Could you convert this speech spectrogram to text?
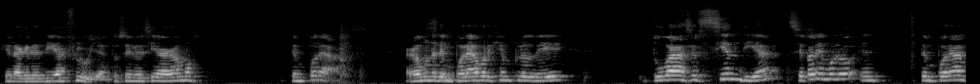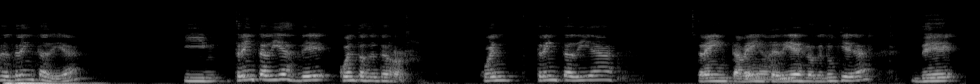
que la creatividad fluya. Entonces yo decía, hagamos temporadas. Hagamos una temporada, por ejemplo, de... Tú vas a hacer 100 días, separémoslo en temporadas de 30 días y 30 días de cuentos de terror. Cuen- 30 días, 30, 20, Ya. 10, lo que tú quieras, de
